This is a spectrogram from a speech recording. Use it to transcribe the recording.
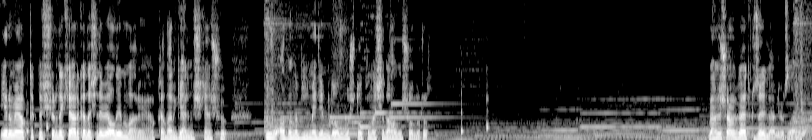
20 yaptık da şuradaki arkadaşı da bir alayım bari ya. O kadar gelmişken şu bu adını bilmediğim donmuş dokunaşı da almış oluruz. Bence şu an gayet güzel ilerliyoruz abi.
